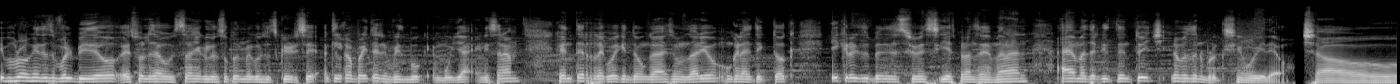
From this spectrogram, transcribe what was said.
Y por favor gente, ese fue el video. Espero les haya gustado. Y que les pues me gusta suscribirse. Activar campanita en Facebook, en Buya, en Instagram. Gente, recuerden que tengo un canal secundario, un canal de TikTok. Y creo que pendientes y esperanza en el canal. Además de que en Twitch. Nos vemos en el próximo video. Chao.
